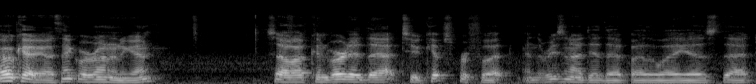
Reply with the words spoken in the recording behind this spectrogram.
Okay, I think we're running again. So I've converted that to kips per foot, and the reason I did that, by the way, is that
